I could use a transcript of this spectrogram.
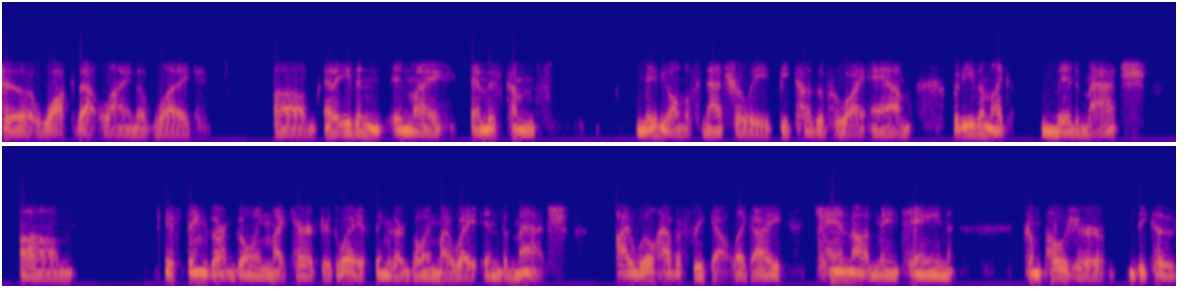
to walk that line of like um, and even in my, and this comes maybe almost naturally because of who I am, but even like mid match, um, if things aren't going my character's way, if things aren't going my way in the match, I will have a freak out. Like I cannot maintain composure because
